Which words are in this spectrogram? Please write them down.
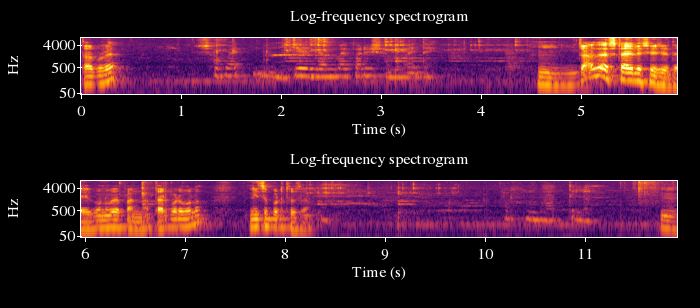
তারপরে? সবাই যে জন্মায় পারে সামলাই দেয়। হুম যা যা স্টাইলে শেষে দেয় কোনো ব্যাপার না। তারপরে বলো নিচে পড়তেছে হুম।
